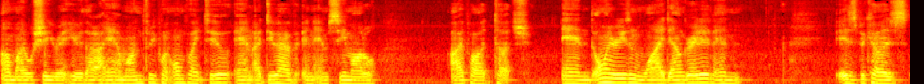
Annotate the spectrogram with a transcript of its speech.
Um, I will show you right here that I am on 3.1.2 and I do have an MC model iPod Touch. And the only reason why I downgraded and is because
